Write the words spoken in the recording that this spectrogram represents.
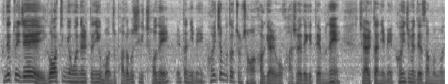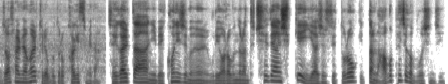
근데 또 이제 이거 같은 경우는 일단 이거 먼저 받아보시기 전에 일단 이 메커니즘부터 좀 정확하게 알고 가셔야 되기 때문에 제가 일단 이 메커니즘에 대해서 한번 먼저 설명을 드려보도록 하겠습니다. 제가 일단 이 메커니즘을 우리 여러분들한테 최대한 쉽게 이해하실 수 있도록 일단 락업 해제가 무엇인지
